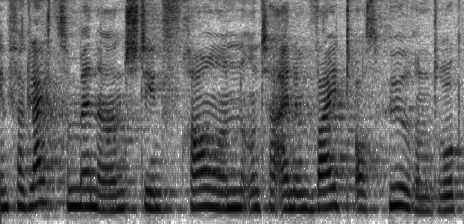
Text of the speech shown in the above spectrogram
Im Vergleich zu Männern stehen Frauen unter einem weitaus höheren Druck,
